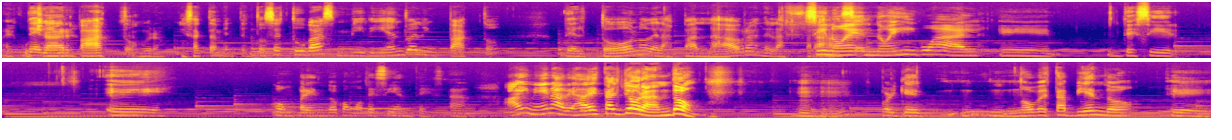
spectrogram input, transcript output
a escuchar. Del impacto. Exactamente. Entonces tú vas midiendo el impacto del tono, de las palabras, de las frases. Sí, no es, no es igual eh, decir, eh, comprendo cómo te sientes. Ah, Ay, nena, deja de estar llorando. Porque no estás viendo, eh,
